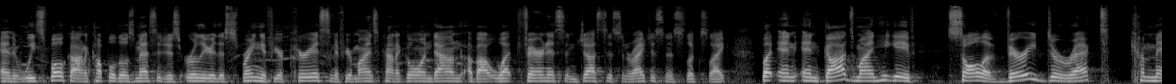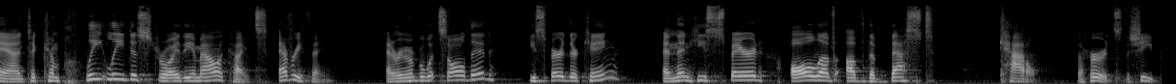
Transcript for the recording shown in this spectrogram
and we spoke on a couple of those messages earlier this spring. If you're curious and if your mind's kind of going down about what fairness and justice and righteousness looks like. But in, in God's mind, He gave Saul a very direct command to completely destroy the Amalekites, everything. And remember what Saul did? He spared their king, and then he spared all of, of the best cattle the herds, the sheep.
